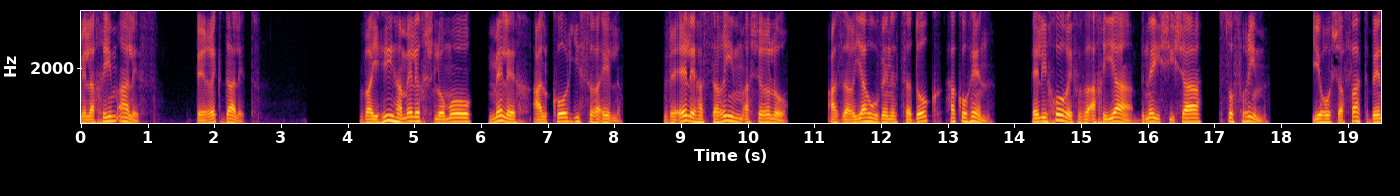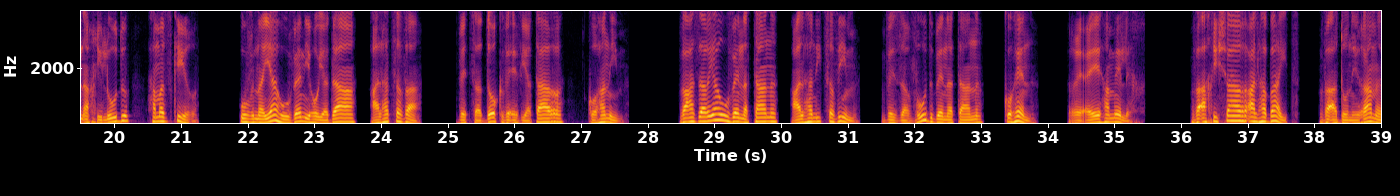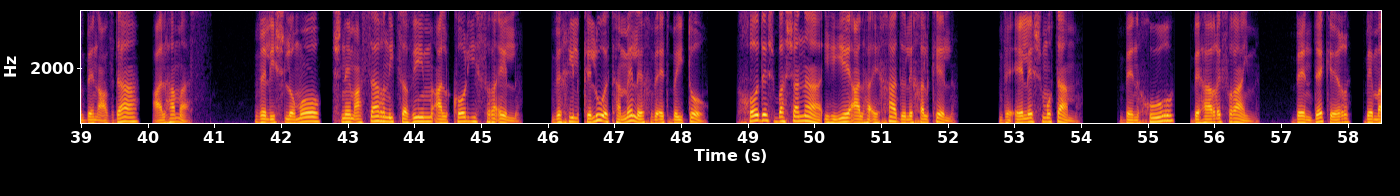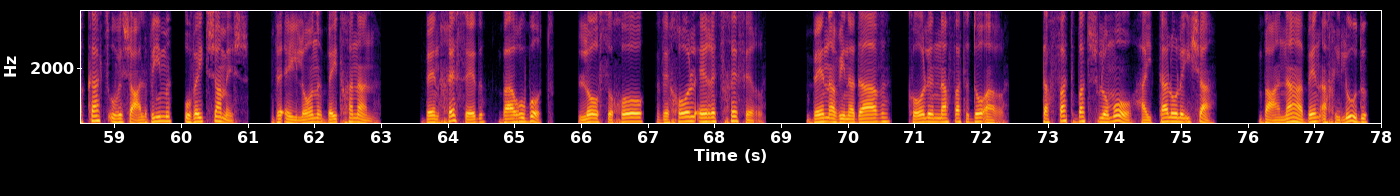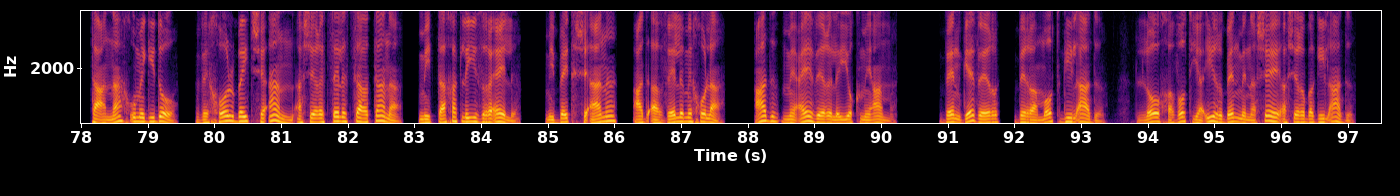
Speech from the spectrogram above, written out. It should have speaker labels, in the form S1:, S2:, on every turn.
S1: מלכים א', פרק ד' ויהי המלך שלמה מלך על כל ישראל, ואלה השרים אשר לו, עזריהו בן צדוק הכהן, אליחורף ואחיה בני שישה סופרים, יהושפט בן אחילוד המזכיר, ובניהו בן יהוידע על הצבא, וצדוק ואביתר כהנים. ועזריהו בן נתן על הניצבים, וזבוד בן נתן כהן, רעי המלך. ואחישר על הבית, ואדונירם בן עבדה על המס. ולשלמה שנים עשר ניצבים על כל ישראל, וכלכלו את המלך ואת ביתו, חודש בשנה יהיה על האחד לכלכל. ואלה שמותם, בן חור בהר אפרים, בן דקר במקץ ובשעלבים ובית שמש, ואילון בית חנן. בן חסד בארובות, לא סוחו וכל ארץ חפר. בן אבינדב כל נפת דואר. תפת בת שלמה הייתה לו לאישה. בענה בן אחילוד תענך ומגידו, וכל בית שאן אשר אצל צרתנה, מתחת ליזרעאל, מבית שאן עד אבל מחולה, עד מעבר ליוקמעם. בן גבר ברמות גלעד, לא חבות יאיר בן מנשה אשר בגלעד,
